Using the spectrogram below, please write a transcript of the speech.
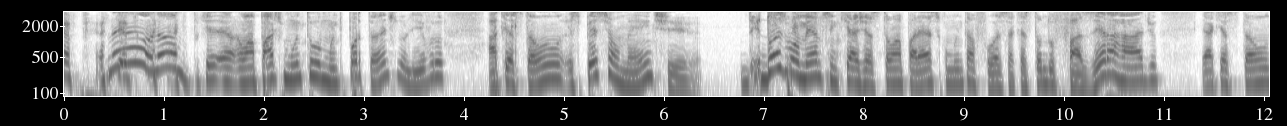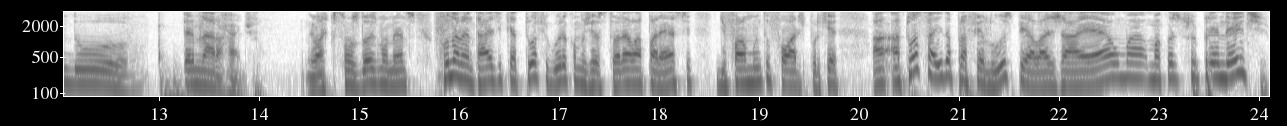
não, não, porque é uma parte muito, muito importante no livro a questão, especialmente, dois momentos em que a gestão aparece com muita força: a questão do fazer a rádio e a questão do terminar a rádio. Eu acho que são os dois momentos fundamentais e que a tua figura como gestora ela aparece de forma muito forte, porque a, a tua saída para a ela já é uma, uma coisa surpreendente.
